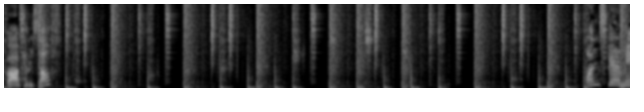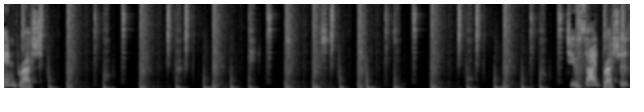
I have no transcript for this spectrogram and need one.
Bob himself, one spare main brush, two side brushes,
